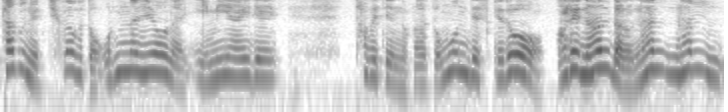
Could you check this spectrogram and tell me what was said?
多分ねちくわぶと同じような意味合いで食べてんのかなと思うんですけどあれなんだろう。なんなん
